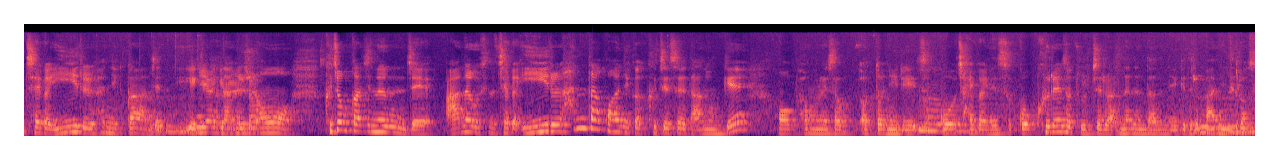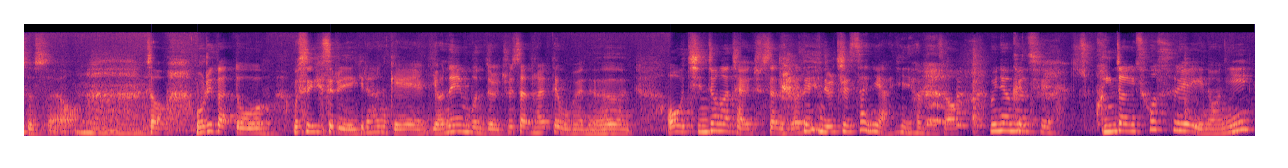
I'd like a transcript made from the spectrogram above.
제가 이 일을 하니까 이제 얘기를 이야기를 나누죠. 어, 그 전까지는 이제 안 하고 있었는데 제가 이 일을 한다고 하니까 그제서야 나눈 게 어, 병원에서 어떤 일이 있었고 자기가 있었고 그래서 둘째를 안 낳는다는 얘기들을 많이 들었었어요. 그래서 우리가 또 우스갯소리로 얘기를 한 게 연예인분들 출산을 할 때 보면은 어 진정한 자연 출산은 연예인들 출산이 아니냐면서 왜냐면. 굉장히 소수의 인원이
